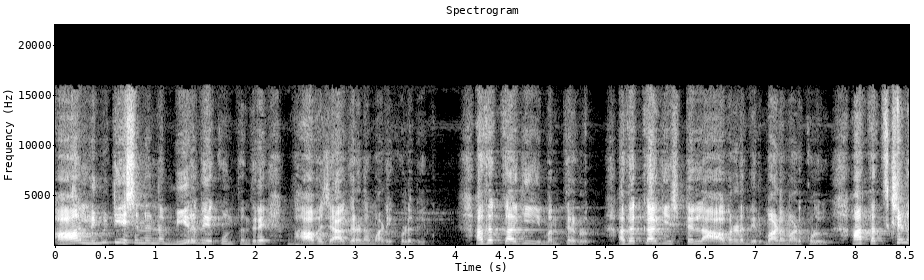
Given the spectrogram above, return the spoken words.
ಆ ಲಿಮಿಟೇಷನ್ ಅನ್ನು ಮೀರಬೇಕು ಅಂತಂದ್ರೆ ಭಾವ ಜಾಗರಣ ಮಾಡಿಕೊಳ್ಳಬೇಕು. ಅದಕ್ಕಾಗಿ ಈ ಮಂತ್ರಗಳು, ಅದಕ್ಕಾಗಿ ಇಷ್ಟೆಲ್ಲ ಆವರಣ ನಿರ್ಮಾಣ ಮಾಡಿಕೊಳ್ಳುವುದು ಆ ತತ್ಕ್ಷಣ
